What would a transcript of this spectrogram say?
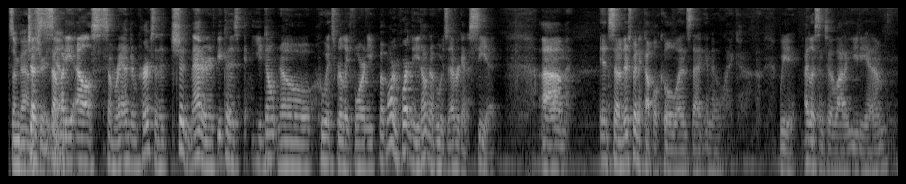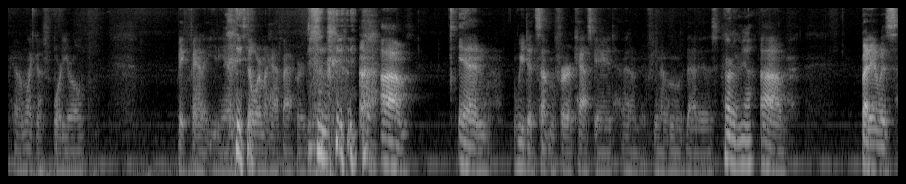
Some guy just street, yeah. somebody else, some random person. It shouldn't matter because you don't know who it's really for, and you, but more importantly, you don't know who's ever going to see it. Um, and so there's been a couple cool ones that you know, like we I listen to a lot of EDM. You know, I'm like a 40 year old big fan of EDM. Still wear my hat backwards. um, and we did something for Kaskade. I don't know if you know who that is. Heard of him, yeah. Um, but it was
